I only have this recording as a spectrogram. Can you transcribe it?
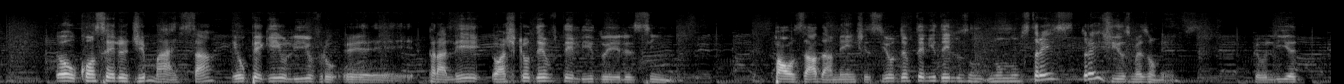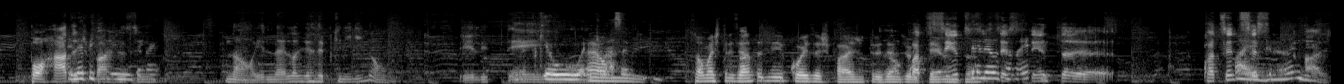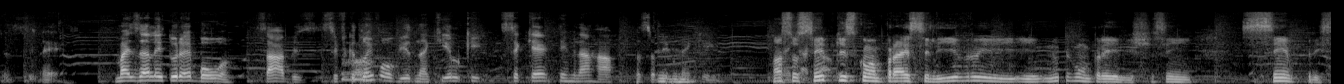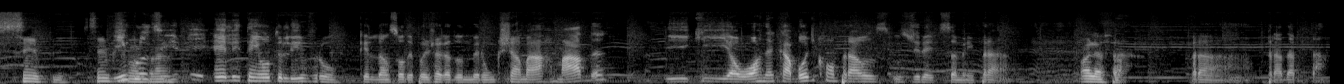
Eu conselho demais, tá? Eu peguei o livro é, para ler, eu acho que eu devo ter lido ele assim, pausadamente, assim. Eu devo ter lido ele num- num- uns três, três dias, mais ou menos. Eu lia porrada Ele é de páginas pequenininho assim. também. Não, ele não é, ele é pequenininho, não. Ele É tem. porque o É, Nicolas é um, são umas 300 e coisas páginas, Não, 380. Você leu também? 460. Ah, é 460 grande? páginas. É. Mas a leitura é boa, sabe? Você fica tão Uhum. envolvido naquilo que você quer terminar rápido pra saber Uhum. como é que. Nossa, eu Como é que sempre acaba? quis comprar esse livro e, e nunca comprei, bicho. Assim, sempre, sempre, sempre quis comprar. Inclusive, ele tem outro livro que ele lançou depois do jogador número 1 que chama Armada. E que a Warner acabou de comprar os, os direitos também pra, Olha só. pra, pra adaptar.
